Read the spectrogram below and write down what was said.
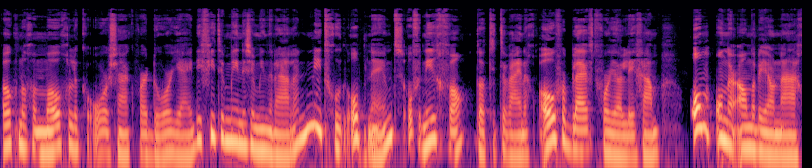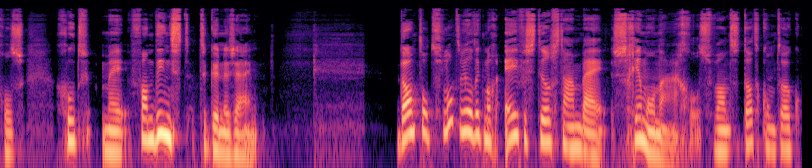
Ook nog een mogelijke oorzaak waardoor jij die vitamines en mineralen niet goed opneemt. Of in ieder geval dat er te weinig overblijft voor jouw lichaam om onder andere jouw nagels goed mee van dienst te kunnen zijn. Dan tot slot wilde ik nog even stilstaan bij schimmelnagels, want dat komt ook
